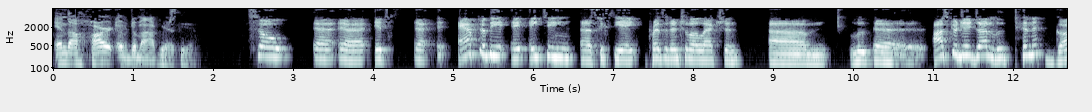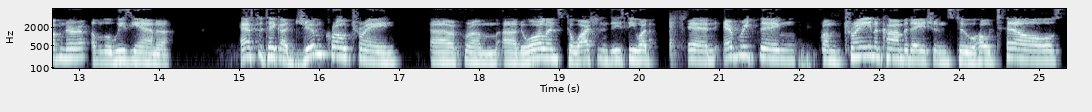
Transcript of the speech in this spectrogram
in the heart of democracy. Yes. Yeah. So uh, uh, it's uh, after the 1868 presidential election. Um, uh, Oscar J. Dunn, Lieutenant Governor of Louisiana, has to take a Jim Crow train uh, from uh, New Orleans to Washington D.C. What and everything from train accommodations to hotels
